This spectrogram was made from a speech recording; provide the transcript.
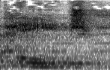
Rampage.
